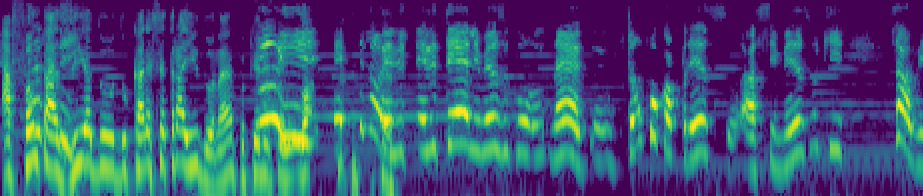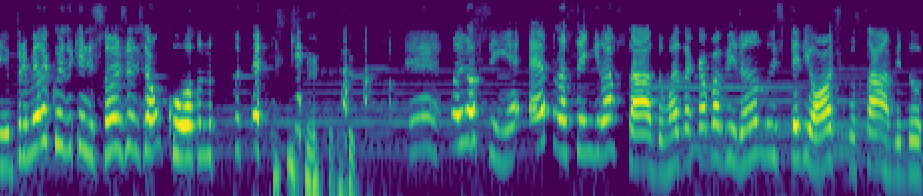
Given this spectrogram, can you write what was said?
a fantasia assim, do, do cara é ser traído, né? Porque não, ele, e, não, ele, ele tem ali mesmo, com, né, tão pouco apreço a si mesmo que, sabe, a primeira coisa que ele sonha é já um corno. mas assim, é, é para ser engraçado, mas acaba virando estereótipo, sabe? Do,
